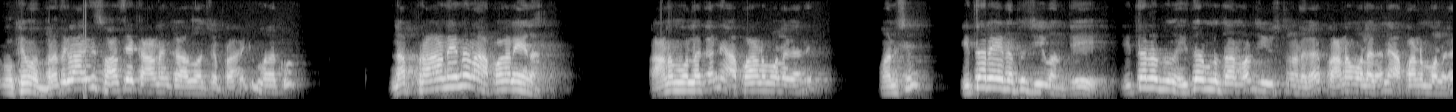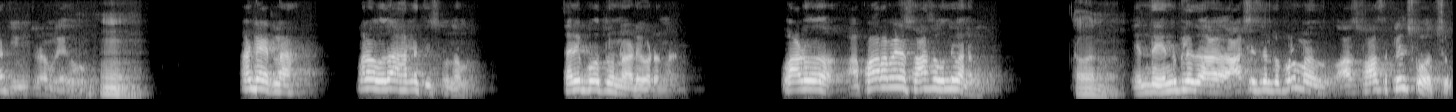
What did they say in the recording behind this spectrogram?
ముఖ్యంగా బ్రతకడానికి శ్వాసే కారణం కాదు అని చెప్పడానికి మనకు నా ప్రాణేన నా అపానైన ప్రాణం వల్ల కానీ అపానం వల్ల కానీ మనిషి ఇతరేనతో జీవంతి. ఇతరులు ఇతరులు దాని వల్ల జీవిస్తున్నాడు కానీ ప్రాణం వల్ల కానీ అపానం వల్ల కానీ జీవించడం లేదు. అంటే ఎట్లా? మనం ఉదాహరణ తీసుకుందాం. చనిపోతున్నాడు ఎవడన్నా వాడు అపారమైన శ్వాస ఉంది మనకు. అవును. ఎంత ఎందుకు లేదు? ఆక్సిజన్ రూపంలో మనం ఆ శ్వాస పీల్చుకోవచ్చు.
